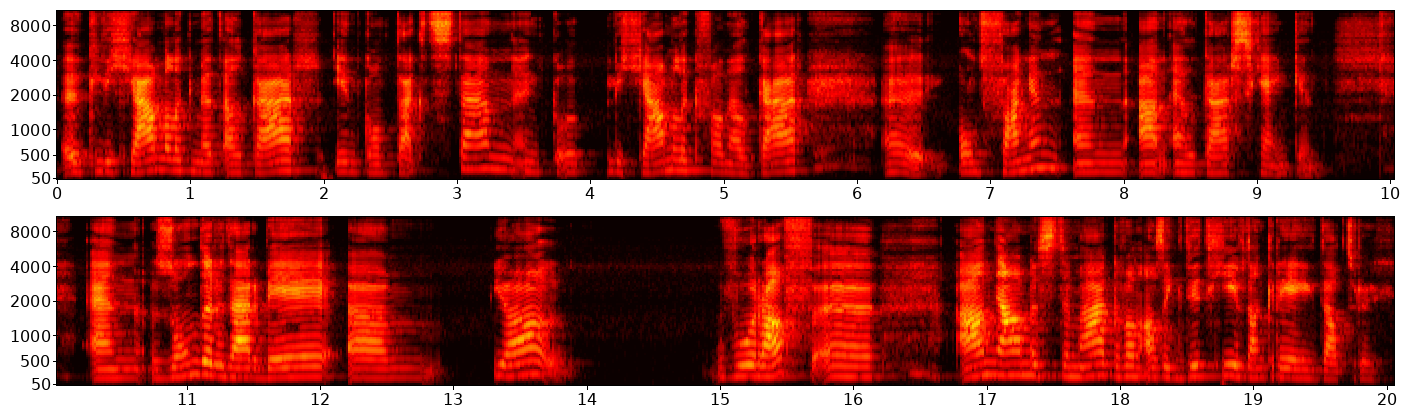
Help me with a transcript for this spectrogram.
Het lichamelijk met elkaar in contact staan en lichamelijk van elkaar uh, ontvangen en aan elkaar schenken. En zonder daarbij um, ja, vooraf uh, aannames te maken van als ik dit geef, dan krijg ik dat terug.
